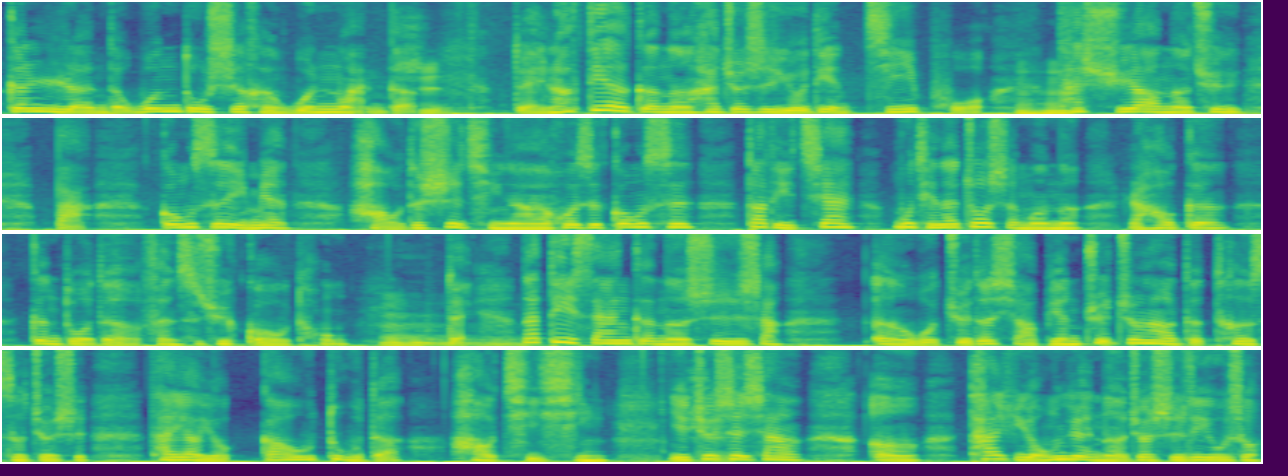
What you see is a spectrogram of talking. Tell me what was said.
跟人的温度是很温暖的，是，对。然后第二个呢，他就是有点鸡婆，他需要呢去把公司里面好的事情啊，或是公司到底现在目前在做什么呢？然后跟更多的粉丝去沟通。嗯，对。那第三个呢，事实上，呃，我觉得小编最重要的特色就是他要有高度的好奇心，也就是像，嗯，他永远呢就是，例如说，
